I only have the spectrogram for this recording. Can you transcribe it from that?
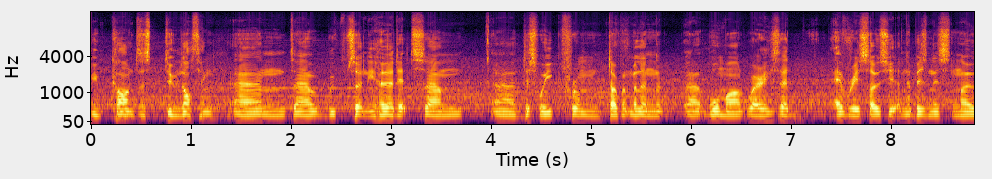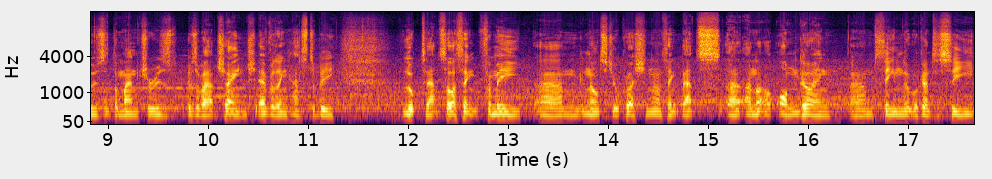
you can't just do nothing. And we've certainly heard it um, uh, this week from Doug McMillon at Walmart, where he said every associate in the business knows that the mantra is, is about change. Everything has to be looked at. So I think for me, um, in answer to your question, I think that's uh, an ongoing um, theme that we're going to see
